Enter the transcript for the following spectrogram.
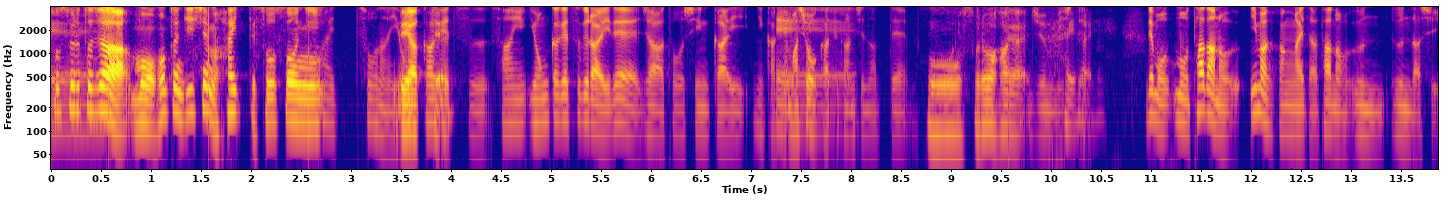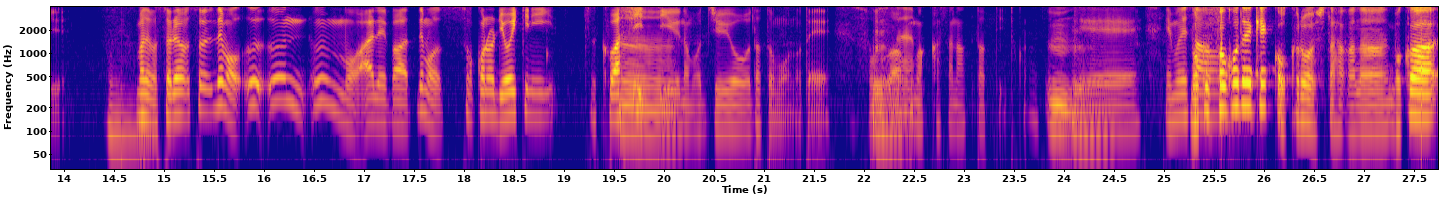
そうするとじあゃあもう本当に DCM 入って早々に、はい、そうだね。4出会って。ヶ月3 4ヶ月ぐらいでじゃあ投信会にかけましょうかって感じになって、おおそれは早い、準備して、はい。はいでももうただの今考えたらただの運運だし。うん。まあでもそれをそれでもう運運もあればでもそこの領域にちょっと詳しいっていうのも重要だと思うので、そうですね。こはうまく重なったっていうところですね。うん。えー、MA さん僕そこで結構苦労したかな。僕は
